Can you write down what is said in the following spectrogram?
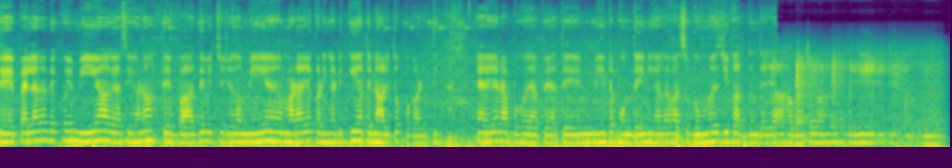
ਤੇ ਪਹਿਲਾਂ ਤਾਂ ਦੇਖੋ ਜੀ ਮੀਂਹ ਆ ਗਿਆ ਸੀ ਹਨਾ, ਤੇ ਬਾਅਦ ਦੇ ਵਿੱਚ ਜਦੋਂ ਮੀਂਹ, ਮਾੜਾ ਜਿਹਾ ਕਣੀਆਂ ਡਿੱਗੀਆਂ ਤੇ ਨਾਲ ਹੀ ਧੁੱਪ ਕੱਢਤੀ ਇਹ ਜਿਹਾ ਰੱਬ ਹੋਇਆ ਪਿਆ ਤੇ ਮੀਂਹ ਤਾਂ ਪੁੰਦਾ ਹੀ ਨਹੀਂ ਹੈਗਾ, ਬਸ ਗੁੰਮਸ ਜੀ ਕਰ ਦਿੰਦਾ ਜਾਂ ਹਵਾ 'ਚ ਦੀ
